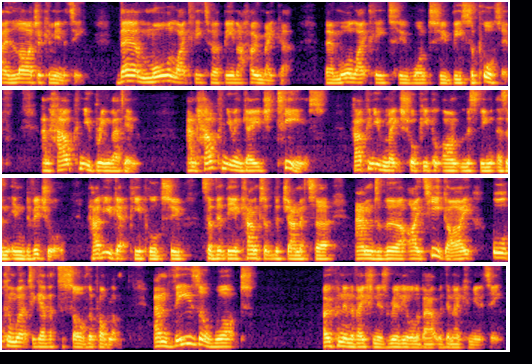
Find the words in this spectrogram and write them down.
a larger community. They're more likely to have been a homemaker. They're more likely to want to be supportive. And how can you bring that in? And how can you engage teams? How can you make sure people aren't listening as an individual? How do you get people to so that the accountant, the janitor, and the IT guy all can work together to solve the problem. And these are what open innovation is really all about within a community,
